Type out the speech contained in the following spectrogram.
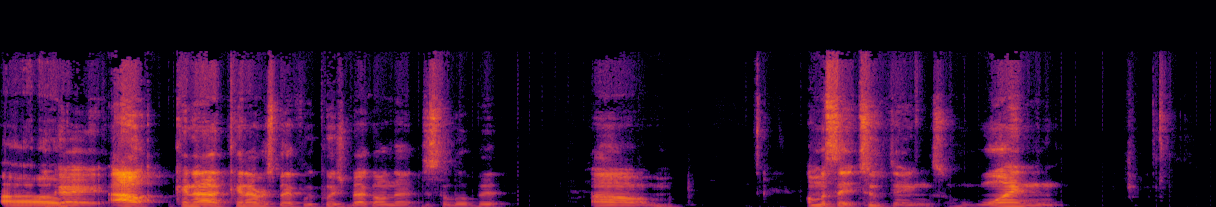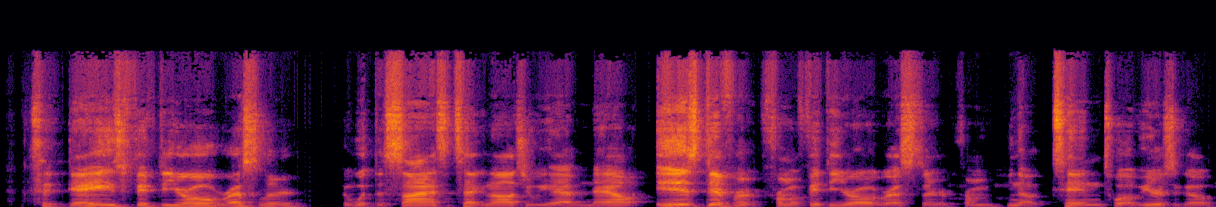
uh, Okay. I'll can I can I respectfully push back on that just a little bit? Um I'm gonna say two things. One, today's 50 year old wrestler with the science and technology we have now is different from a 50 year old wrestler from you know 10 12 years ago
